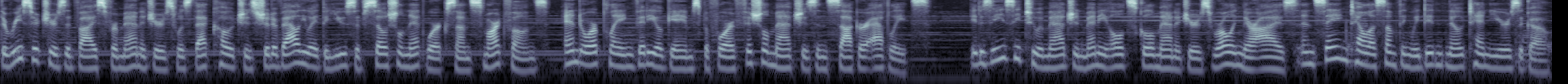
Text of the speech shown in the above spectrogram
The researchers' advice for managers was that coaches should evaluate the use of social networks on smartphones and or playing video games before official matches in soccer athletes. It is easy to imagine many old school managers rolling their eyes and saying tell us something we didn't know 10 years ago.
